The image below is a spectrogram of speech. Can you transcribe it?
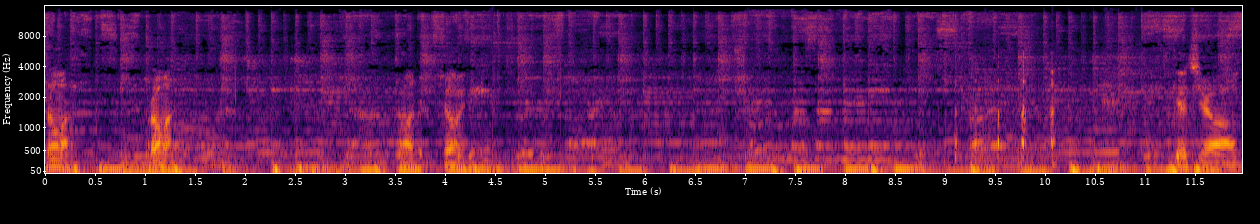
Roma. Roma. Come on, show me. Good job.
